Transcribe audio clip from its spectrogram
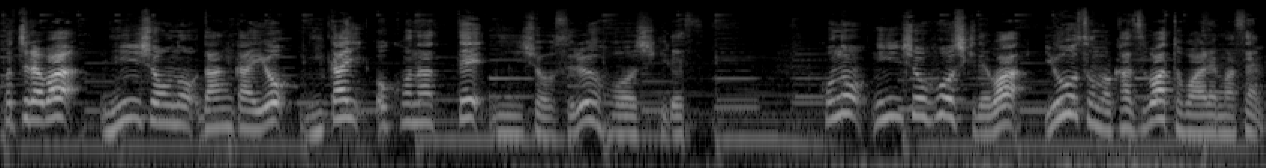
こちらは認証の段階を2回行って認証する方式です。この認証方式では要素の数は問われません。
